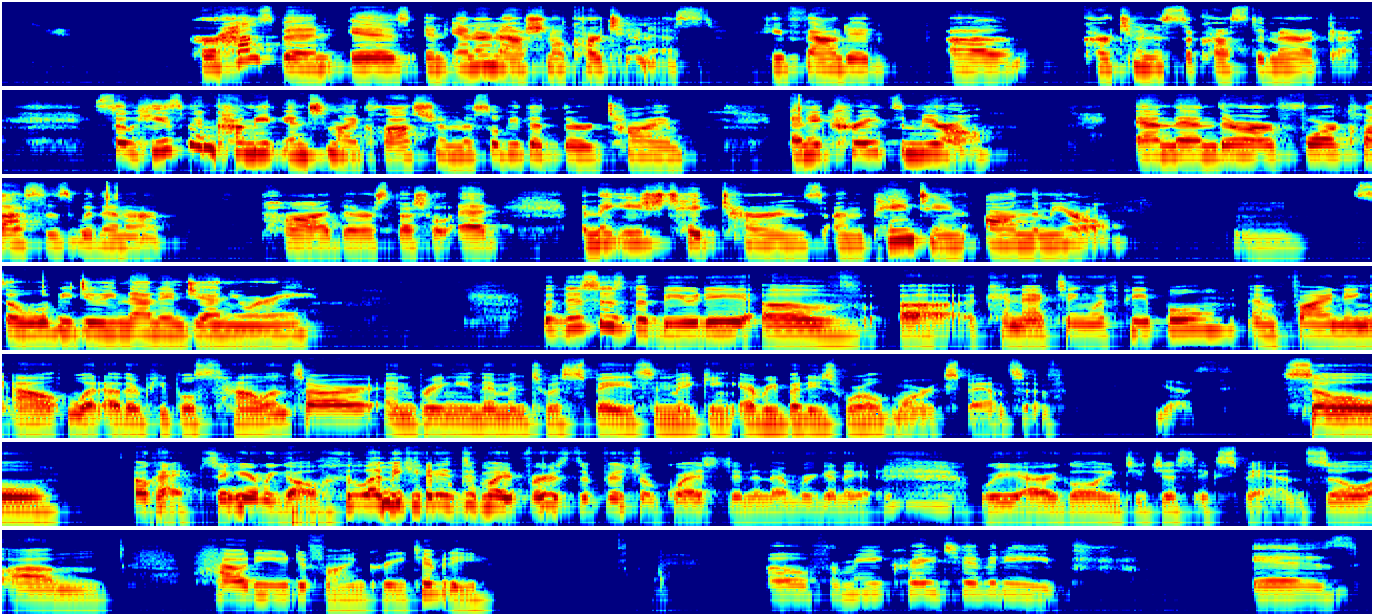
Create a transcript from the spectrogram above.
her husband is an international cartoonist. He founded uh, Cartoonists Across America. So he's been coming into my classroom. This will be the third time. And he creates a mural. And then there are four classes within our pod that are special ed, and they each take turns um, painting on the mural. Mm-hmm. So we'll be doing that in January. But this is the beauty of uh, connecting with people and finding out what other people's talents are and bringing them into a space and making everybody's world more expansive. Yes. So, okay, so here we go. Let me get into my first official question and then we're going to we are going to just expand. So, um how do you define creativity? Oh, for me creativity is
